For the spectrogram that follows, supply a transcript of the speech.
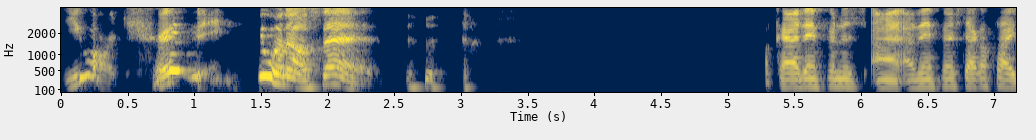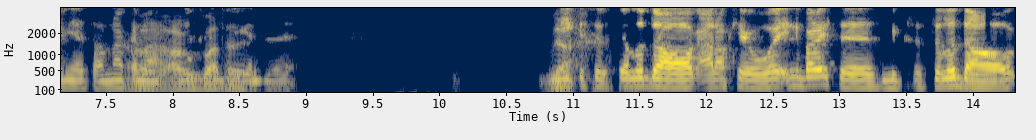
you are tripping. He went outside. Okay, I didn't finish. I, I didn't finish Attack on Titan yet, so I'm not gonna. I I'm was not about gonna to- get into that. Mikasa's still a dog. I don't care what anybody says. Mikasa's still a dog.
